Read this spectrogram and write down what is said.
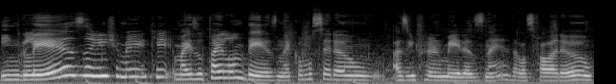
Inglês a gente meio que, mas o tailandês, né? Como serão as enfermeiras, né? Elas falarão.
